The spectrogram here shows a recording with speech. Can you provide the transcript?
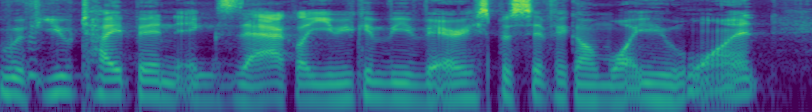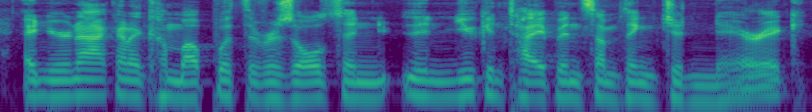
if you type in exactly, you can be very specific on what you want, and you're not going to come up with the results. And then you can type in something generic,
